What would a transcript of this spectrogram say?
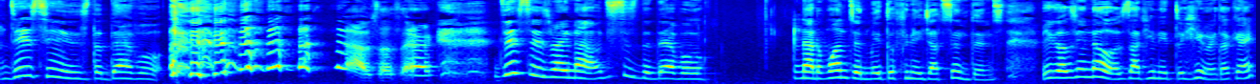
This is the devil. I'm so sorry. This is right now. This is the devil not wanting me to finish that sentence because he knows that you need to hear it, okay?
